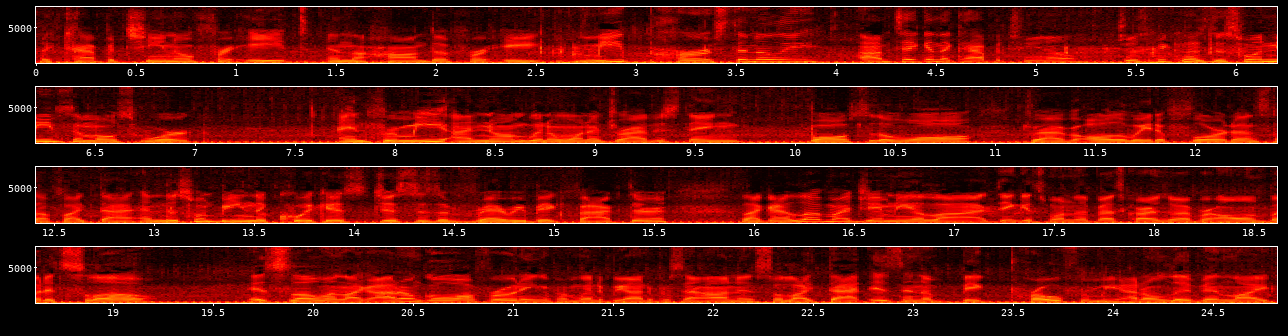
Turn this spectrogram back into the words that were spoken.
the Cappuccino for 8, and the Honda for 8. Me personally, I'm taking the Cappuccino just because this one needs the most work. And for me, I know I'm gonna wanna drive this thing balls to the wall, drive it all the way to Florida and stuff like that. And this one being the quickest just is a very big factor. Like I love my Jimny a lot. I think it's one of the best cars I've ever owned, but it's slow. It's slow and like I don't go off-roading if I'm gonna be 100% honest. So like that isn't a big pro for me. I don't live in like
